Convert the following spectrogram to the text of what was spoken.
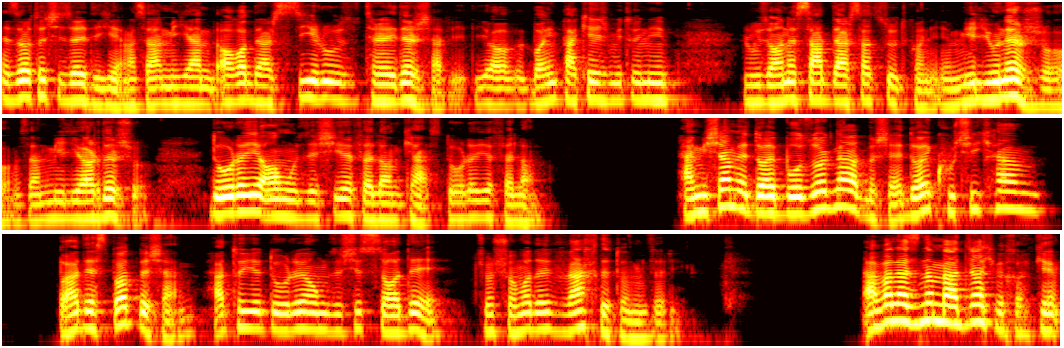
هزار تا چیزای دیگه. مثلا میگن آقا در سی روز trader شوید. یا با این پکیج می‌تونید روزانه 100 درصد سود کنید میلیونر شو. مثلا میلیاردر شو. دوره آموزشی فلان کس دوره فلان. همیشه هم ادعای بزرگ نباید باشه ادعای کوچیک هم باید اثبات بشن. حتی یه دوره آموزشی ساده چون شما دارید وقتتو می‌ذاری. اول از اینا مدرک بخوای که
